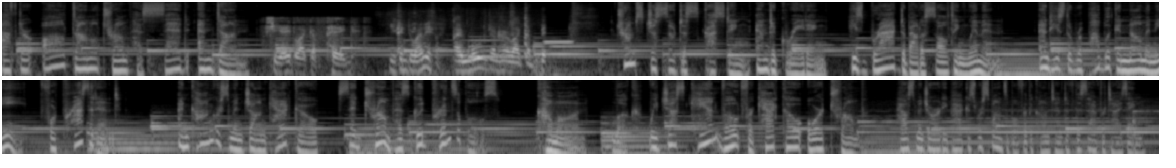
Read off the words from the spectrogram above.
after all Donald Trump has said and done. She ate like a pig. You can do anything. I moved on her like a bitch. Trump's just so disgusting and degrading. He's bragged about assaulting women, and he's the Republican nominee for president. And Congressman John Katko said Trump has good principles. Come on. Look, we just can't vote for Katko or Trump. House Majority PAC is responsible for the content of this advertising.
